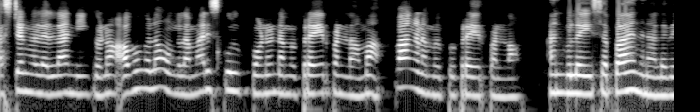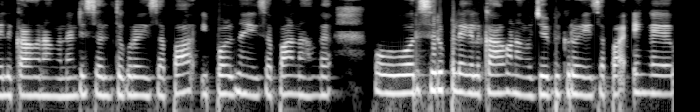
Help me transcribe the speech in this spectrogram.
கஷ்டங்கள் எல்லாம் நீக்கணும். அவங்களும் உங்களை மாதிரி ஸ்கூலுக்கு போகணும்னு நம்ம ப்ரேயர் பண்ணலாமா? வாங்க நம்ம இப்போ ப்ரேயர் பண்ணலாம். அன்புள்ள ஏசப்பா இந்த நல்லவேலுக்காக நாங்கள் நன்றி செலுத்துக்கிறோம் ஏசப்பா. இப்பொழுதும் ஏசப்பா நாங்கள் ஒவ்வொரு சிறு பிள்ளைகளுக்காக நாங்கள் ஜெபிக்கிறோம் ஏசப்பா. எங்கள்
